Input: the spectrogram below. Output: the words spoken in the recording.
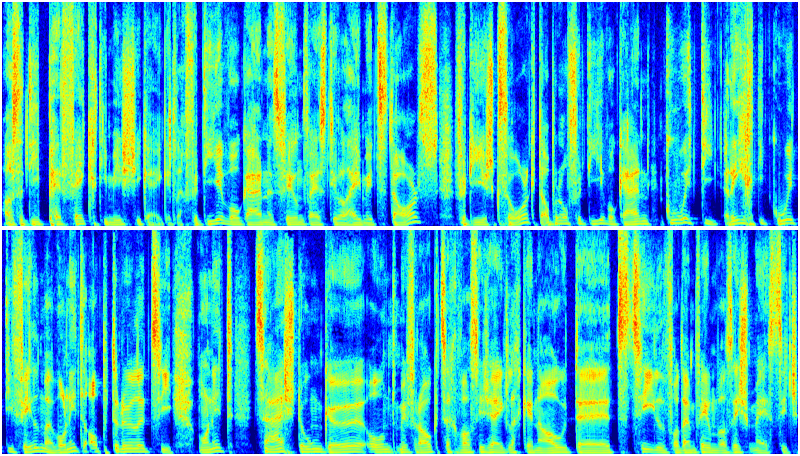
Also die perfekte Mischung eigentlich. Für die, die gerne ein Filmfestival haben mit Stars, für die ist gesorgt, aber auch für die, die gerne gute, richtig gute Filme, die nicht abdrüllt sind, die nicht zehn Stunden gehen und man fragt sich, was ist eigentlich genau das Ziel von dem Film, was ist die Message,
